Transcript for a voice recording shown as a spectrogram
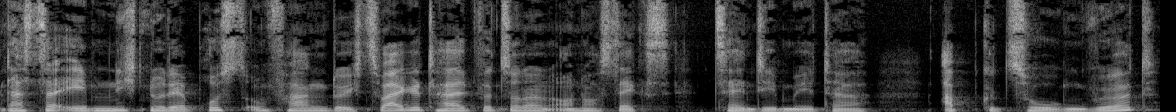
dass da eben nicht nur der Brustumfang durch zwei geteilt wird, sondern auch noch sechs Zentimeter abgezogen wird.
